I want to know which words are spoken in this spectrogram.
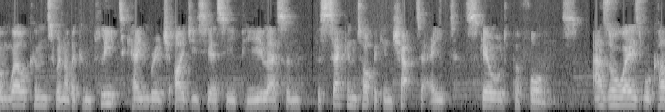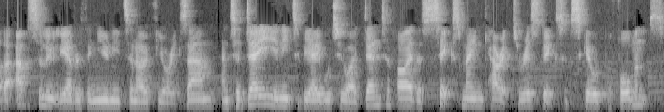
and welcome to another complete Cambridge IGCSE PE lesson, the second topic in Chapter 8, Skilled Performance. As always, we'll cover absolutely everything you need to know for your exam, and today you need to be able to identify the six main characteristics of skilled performance,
